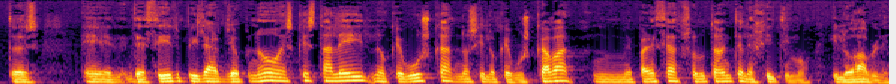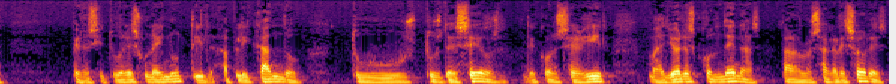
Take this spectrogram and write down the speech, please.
Entonces, eh, decir Pilar Job, no, es que esta ley lo que busca, no, si lo que buscaba mm, me parece absolutamente legítimo y loable, pero si tú eres una inútil aplicando tus, tus deseos de conseguir mayores condenas para los agresores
